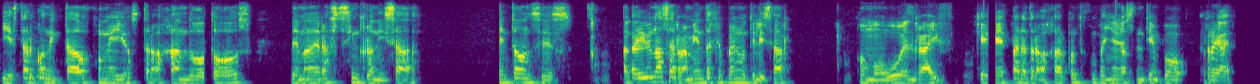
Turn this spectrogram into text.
y estar conectados con ellos, trabajando todos de manera sincronizada. Entonces, acá hay unas herramientas que pueden utilizar, como Google Drive, que es para trabajar con tus compañeros en tiempo real.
